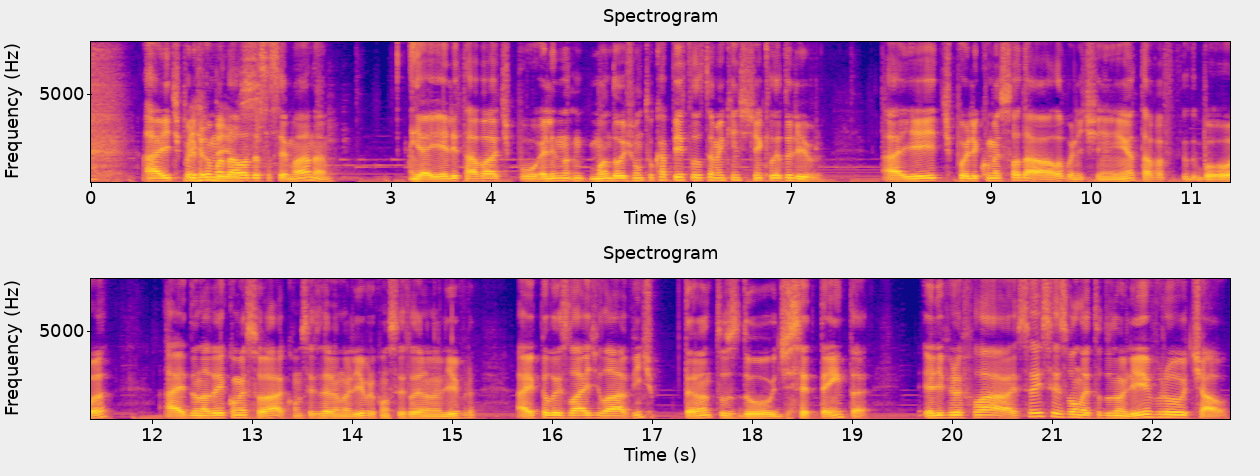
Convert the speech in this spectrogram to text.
Aí, tipo, ele Meu foi mandar aula dessa semana, e aí ele tava, tipo, ele mandou junto o capítulo também que a gente tinha que ler do livro. Aí, tipo, ele começou a dar aula bonitinho, tava boa. Aí do nada ele começou, ah, como vocês leram no livro, como vocês leram no livro. Aí pelo slide lá, 20 tantos do, de 70, ele virou e falou: Ah, isso aí vocês vão ler tudo no livro, tchau.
